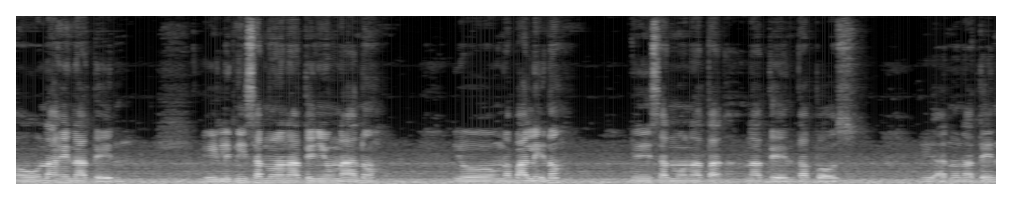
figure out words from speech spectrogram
unahin natin, ilinisan muna natin yung na ano, yung nabali no linisan muna ta- natin tapos i-ano natin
